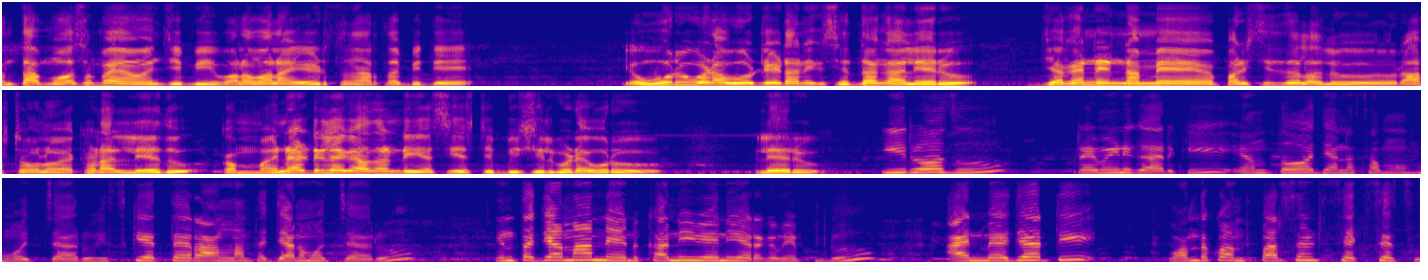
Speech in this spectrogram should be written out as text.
అంతా మోసపోయామని చెప్పి వలవల ఏడుస్తున్నారు తప్పితే ఎవరు కూడా ఓట్లేయడానికి సిద్ధంగా లేరు. జగన్ని నమ్మే పరిస్థితులు అసలు రాష్ట్రంలో ఎక్కడా లేదు. ఒక మైనార్టీలే కాదండి ఎస్సీ ఎస్టీ బీసీలు కూడా ఎవరు లేరు. ఈరోజు ప్రవీణ్ గారికి ఎంతో జన సమూహం వచ్చారు. ఇసుకెత్తే రాళ్ళంత జనం వచ్చారు. ఇంత జనాన్ని నేను కనివేని ఎరగం ఎప్పుడు. ఆయన మెజార్టీ వందకు వంద పర్సెంట్ సక్సెస్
